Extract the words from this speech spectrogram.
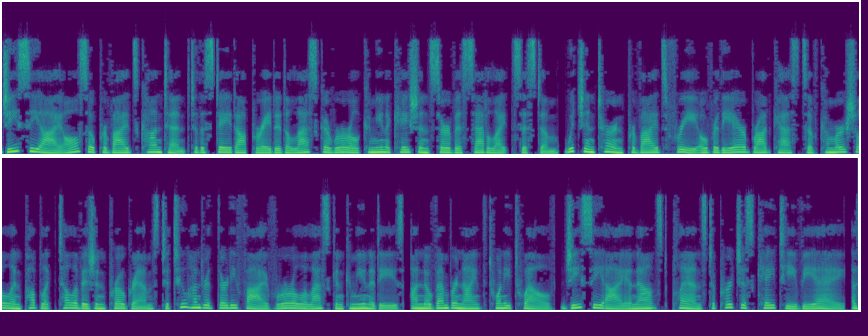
GCI also provides content to the state-operated Alaska Rural Communications Service satellite system, which in turn provides free over-the-air broadcasts of commercial and public television programs to 235 rural Alaskan communities. On November 9, 2012, GCI announced plans to purchase KTVA, a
